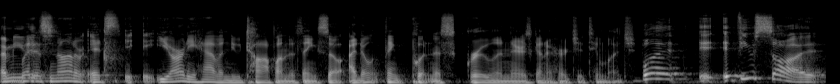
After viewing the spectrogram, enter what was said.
I mean, But it's, not a, it's, it- you already have a new top on the thing. So I don't think putting a screw in there is going to hurt you too much. But if you saw it,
